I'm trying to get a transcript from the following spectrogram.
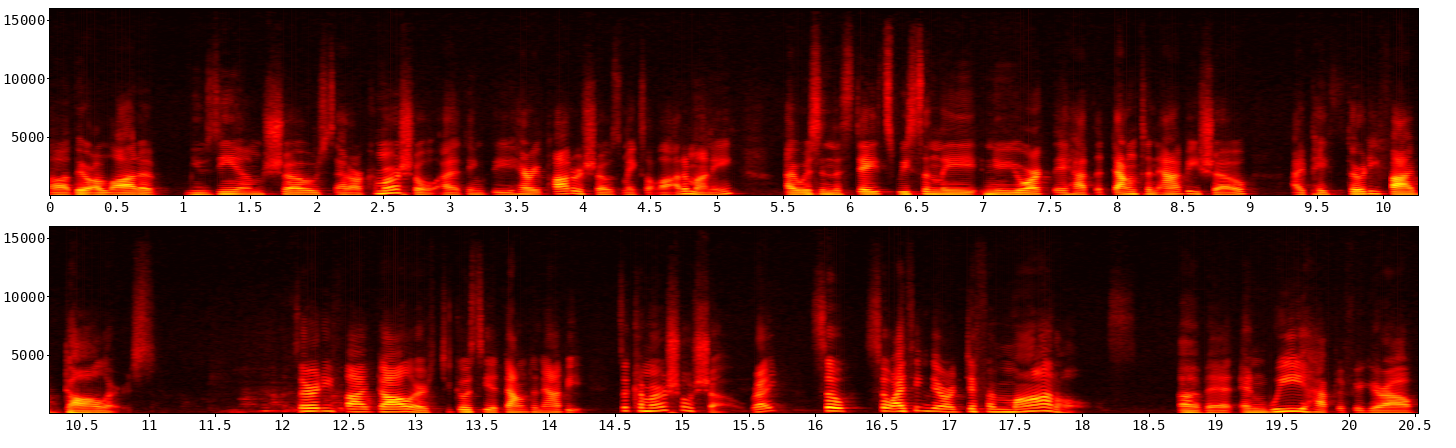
Uh, there are a lot of museum shows that are commercial. I think the Harry Potter shows makes a lot of money. I was in the States recently, in New York. They had the Downton Abbey show. I paid $35 $35 to go see a Downton Abbey. It's a commercial show, right? So, so I think there are different models of it, and we have to figure out,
